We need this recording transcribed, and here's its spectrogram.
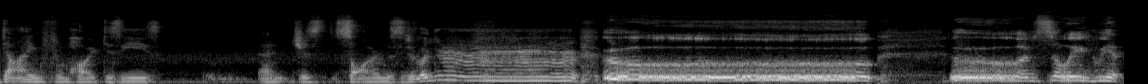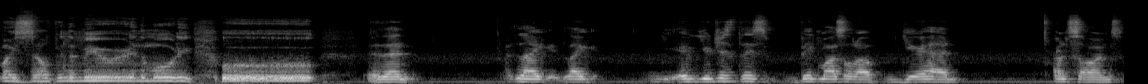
dying from heart disease and just SARMs just like ooh, I'm so angry at myself in the mirror in the morning. Ooh. And then like like you're just this big muscled up gearhead on SARMs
